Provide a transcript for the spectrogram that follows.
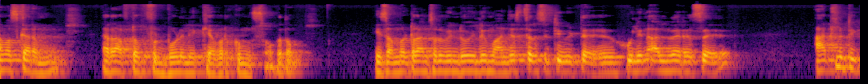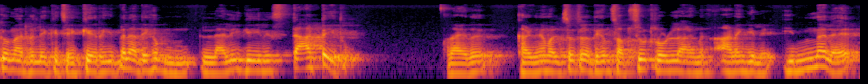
നമസ്കാരം. റാഫ്റ്റ് ഓഫ് ഫുട്ബോളിലേക്ക് അവർക്കും സ്വാഗതം. ഈ സമ്മർ ട്രാൻസ്ഫർ വിൻഡോയിൽ മാഞ്ചസ്റ്റർ സിറ്റി വിട്ട് ഹുലിൻ അൽവരസ് അത്ലറ്റിക്കോ മാഡ്രിഡിലേക്ക് ചേക്കേറി. ഇന്നലെ അദ്ദേഹം ലലിഗയിൽ സ്റ്റാർട്ട് ചെയ്തു. അതായത് കഴിഞ്ഞ മത്സരത്തിൽ അദ്ദേഹം സബ്സ്റ്റിറ്റ്യൂട്ട് റോളിലാണ് ആണെങ്കിൽ ഇന്നലെ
